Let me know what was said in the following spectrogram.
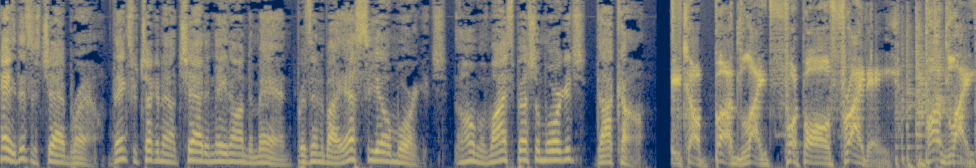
Hey, this is Chad Brown. Thanks for checking out Chad and Nate on Demand, presented by SCL Mortgage, the home of myspecialmortgage.com. It's a Bud Light Football Friday. Bud Light,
